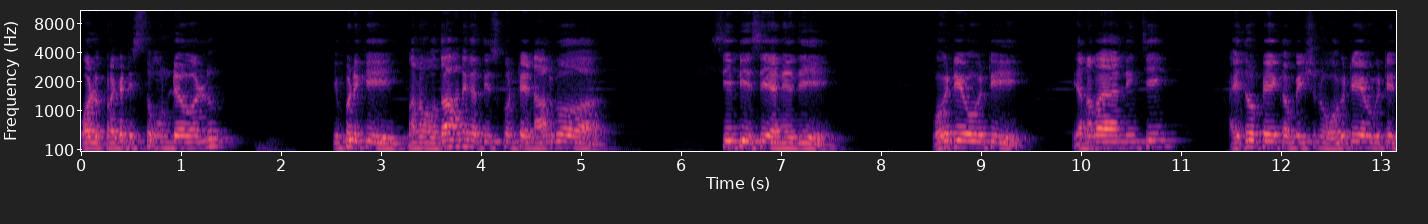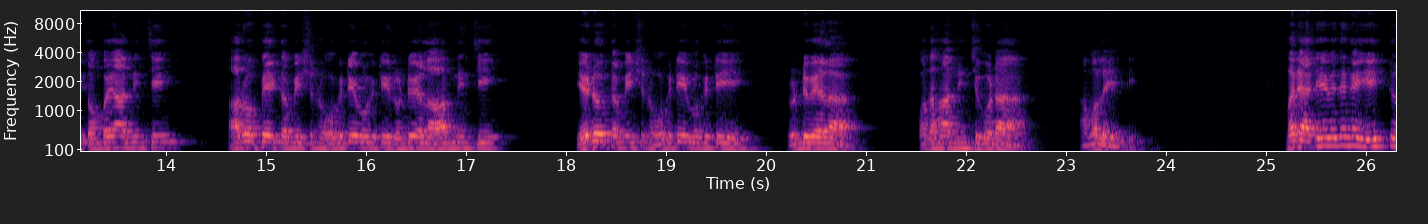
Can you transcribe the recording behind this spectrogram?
వాళ్ళు ప్రకటిస్తూ ఉండేవాళ్ళు. ఇప్పటికి మనం ఉదాహరణగా తీసుకుంటే నాలుగో సిపిసి అనేది ఒకటి ఒకటి ఎనభై నుంచి ఐదో పే కమిషన్ ఒకటి ఒకటి తొంభై ఆరు నుంచి ఆరో పే కమిషన్ ఒకటి ఒకటి రెండు వేల ఆరు నుంచి ఏడో కమిషన్ ఒకటి ఒకటి రెండు వేల పదహారు నుంచి కూడా అమలైంది. మరి అదేవిధంగా ఎయిత్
